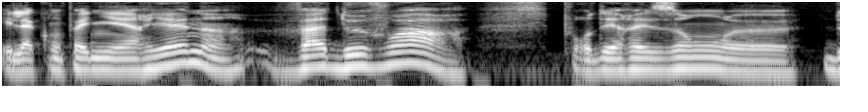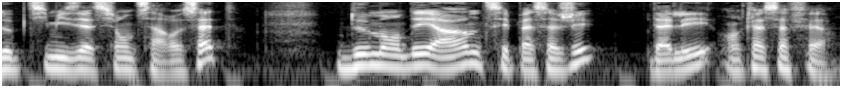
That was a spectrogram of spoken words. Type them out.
et la compagnie aérienne va devoir, pour des raisons euh, d'optimisation de sa recette, demander à un de ses passagers d'aller en classe affaires.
